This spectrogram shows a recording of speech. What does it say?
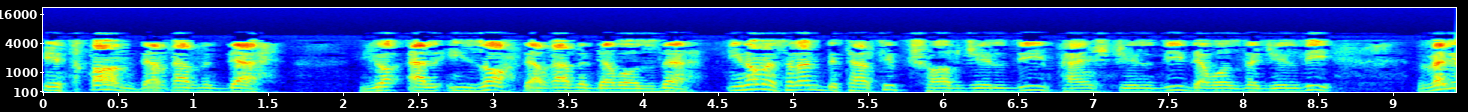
اتقان در قرن ده یا الایزاح در قرن دوازده. اینا مثلا به ترتیب چهار جلدی پنج جلدی دوازده جلدی ولی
